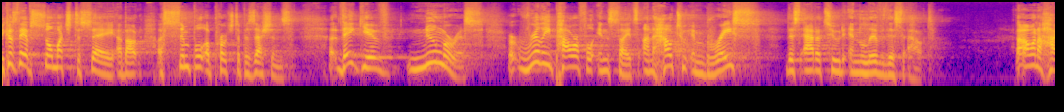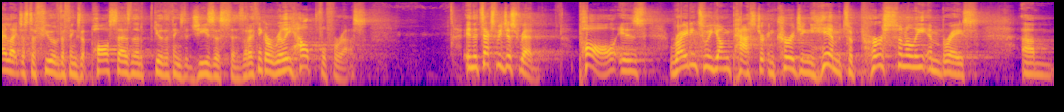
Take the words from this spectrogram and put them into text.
because they have so much to say about a simple approach to possessions, they give numerous, really powerful insights on how to embrace this attitude and live this out. I want to highlight just a few of the things that Paul says and a few of the things that Jesus says that I think are really helpful for us. In the text we just read, Paul is writing to a young pastor, encouraging him to personally embrace um,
